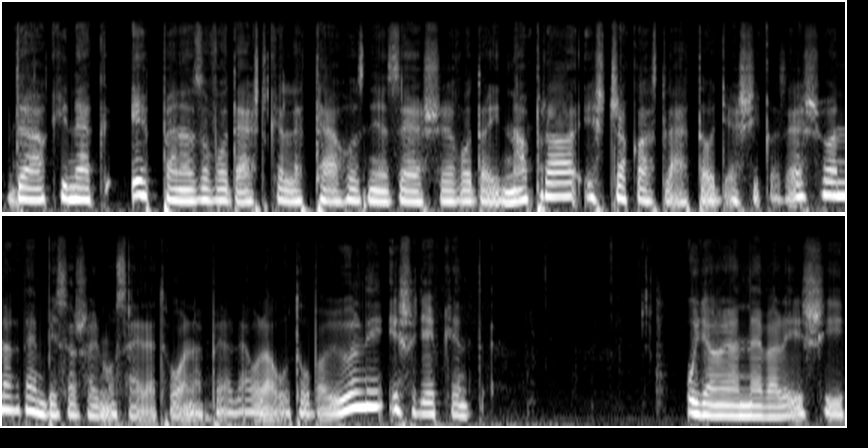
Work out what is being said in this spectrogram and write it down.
de akinek éppen az óvodást kellett elhozni az első óvodai napra, és csak azt látta, hogy esik az eső, annak nem biztos, hogy muszáj lett volna például autóba ülni, és egyébként ugyanolyan nevelési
